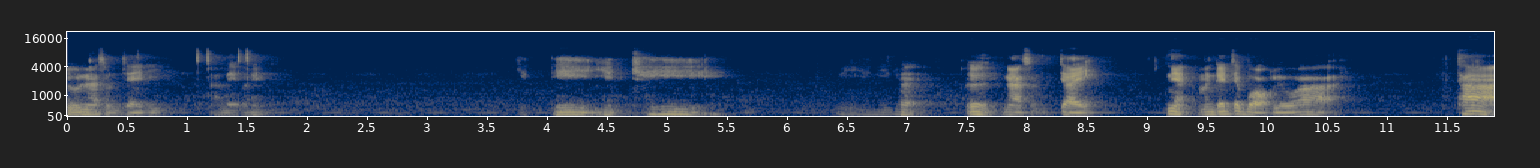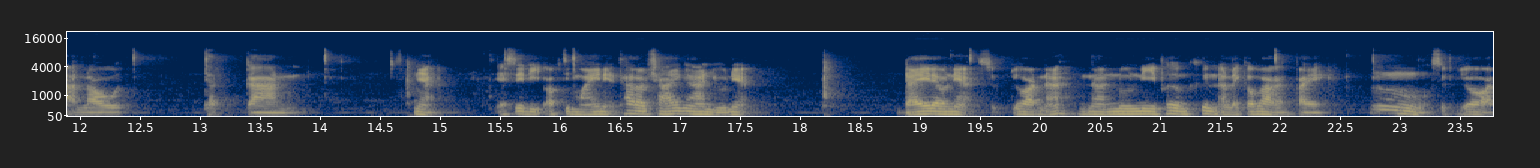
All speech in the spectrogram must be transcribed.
ดูน่าสนใจดีอะไรวะเนี่ยเย็ดเดเย็ดเคมีอันนี้ด้วยเออน่าสนใจ เนี่ยมันก็จะบอกเลยว่า ถ้าเราจัดการเนี่ย SAD Optimize เนี่ยถ้าเราใช้งานอยู่เนี่ยได้แล้วเนี่ย สุดยอดนะนันนูนนี่เพิ่มขึ้นอะไรก็ว่ากันไป อืมสุดยอด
